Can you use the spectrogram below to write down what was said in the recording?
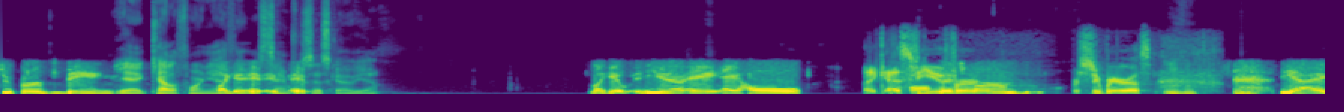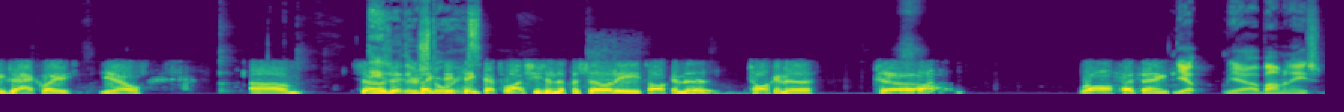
super beings. yeah, California, Like, like it- San it- Francisco. yeah, Like it you know, a, a whole Like SVU office for, firm. for superheroes. hmm Yeah, exactly. You know. Um so These are they, their like, they stories. think that's why she's in the facility talking to talking to to uh, Roth, I think. Yep, yeah, abomination.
